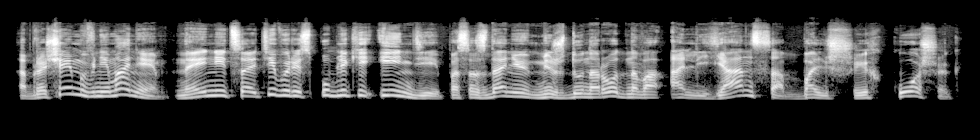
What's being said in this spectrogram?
обращаем внимание на инициативу Республики Индии по созданию Международного альянса больших кошек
